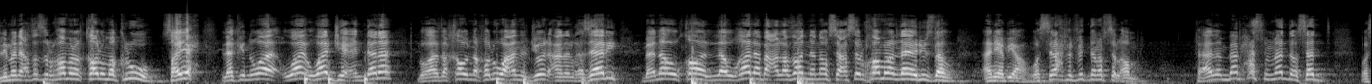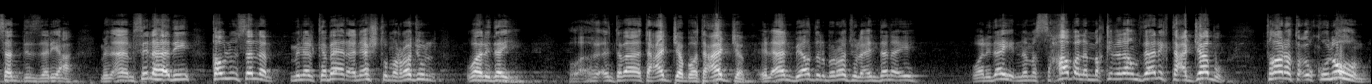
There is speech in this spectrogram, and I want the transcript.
لمن يعتصر الخمر قالوا مكروه صحيح لكن هو وجه عندنا وهذا قول نقلوه عن الجول عن الغزالي بأنه قال لو غلب على ظن أنه سيعصر خمرا لا يجوز له أن يبيعه والسلاح في الفتنة نفس الأمر. فهذا من باب حسم المادة وسد وسد الذريعة. من أمثلة هذه قول سلم من الكبائر أن يشتم الرجل والديه. أنت بقى تعجب وتعجب. الآن بيضرب الرجل عندنا إيه؟ والديه. إنما الصحابة لما قيل لهم ذلك تعجبوا. طارت عقولهم.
